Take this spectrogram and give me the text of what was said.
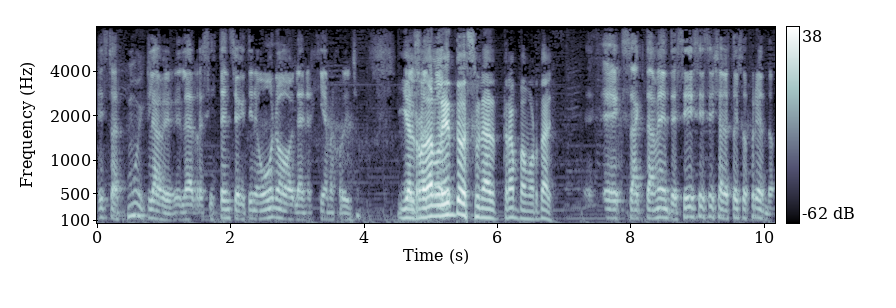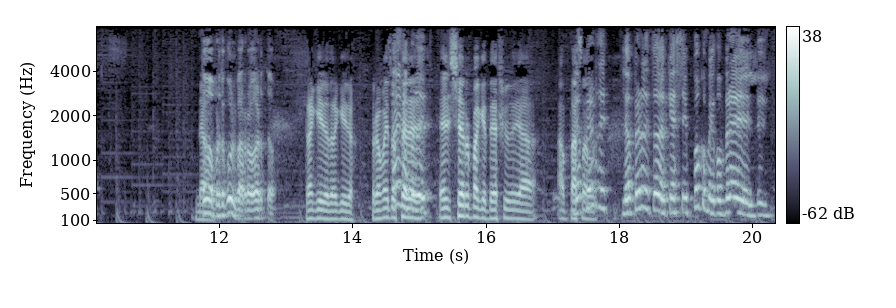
Esto es muy clave. La resistencia que tiene uno, la energía, mejor dicho. Y el rodar lento es una trampa mortal. Exactamente, sí, sí, sí, ya lo estoy sufriendo. No, Todo por tu culpa, Roberto. Tranquilo, tranquilo. Prometo ¿Sabes ser el, Sherpa que te ayude a, a Lo pasar. peor, de, lo peor de todo es que hace poco me compré el, el-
